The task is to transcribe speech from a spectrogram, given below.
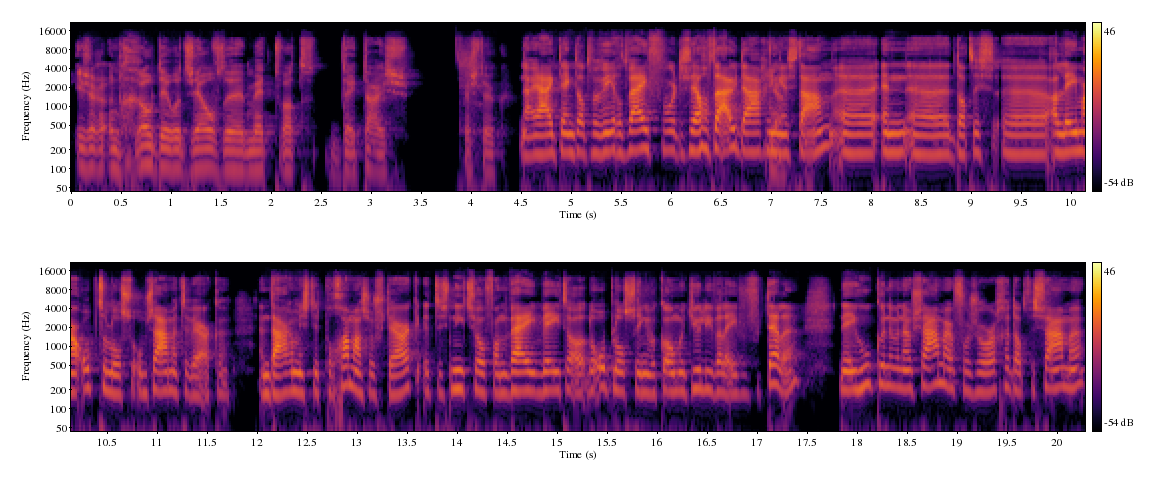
is er een groot deel hetzelfde met wat details per stuk? Nou ja, ik denk dat we wereldwijd voor dezelfde uitdagingen staan. Uh, en uh, dat is uh, alleen maar op te lossen om samen te werken. En daarom is dit programma zo sterk. Het is niet zo van wij weten de oplossingen, we komen het jullie wel even vertellen. Nee, hoe kunnen we nou samen ervoor zorgen dat we samen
